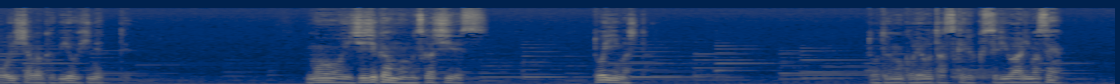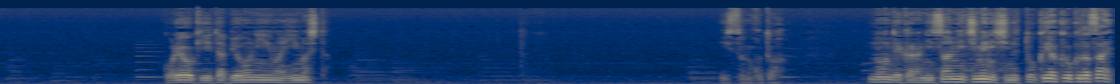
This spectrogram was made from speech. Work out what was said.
お医者が首をひねって。もう一時間も難しいです。と言いました。とてもこれを助ける薬はありません。これを聞いた病人は言いました。いっそのこと飲んでから23日目に死ぬ毒薬をください。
